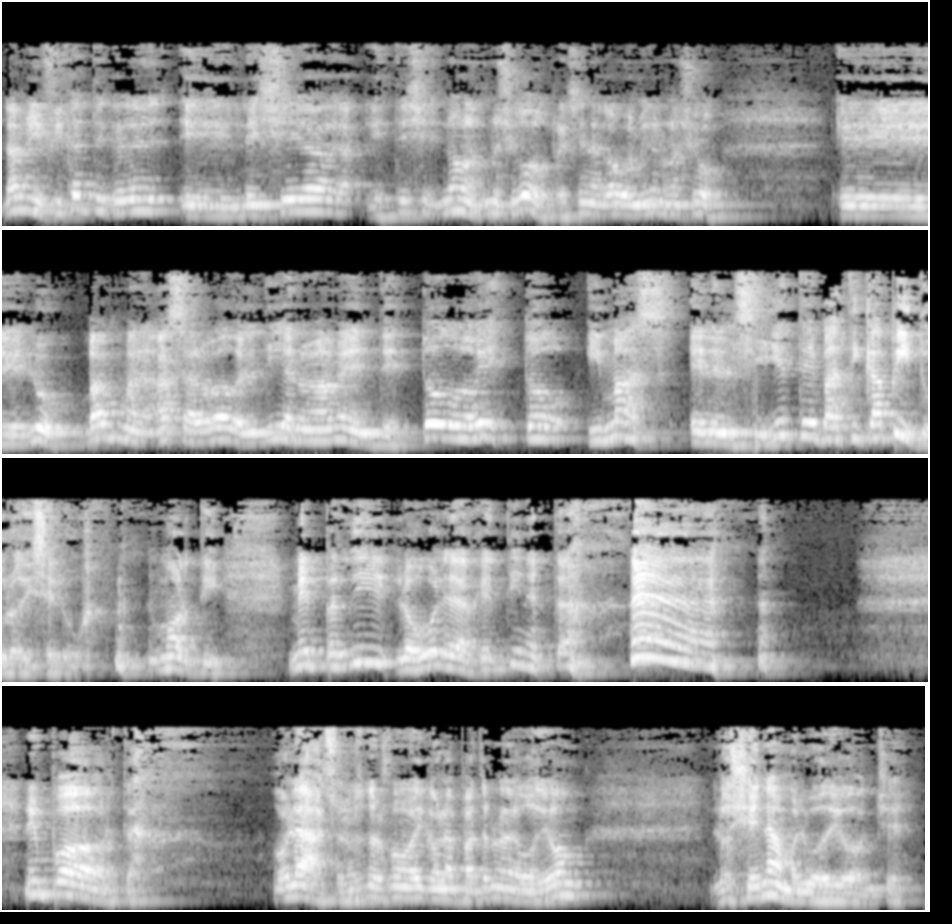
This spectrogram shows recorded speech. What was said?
Dami, fíjate que eh, le llega, este, no, no llegó, recién acabo de mirar, no llegó. Eh, Luke, Batman ha salvado el día nuevamente. Todo esto y más en el siguiente Baticapítulo, dice Luke. Morty, me perdí los goles de Argentina, está... no importa. Golazo. Nosotros fuimos ahí con la patrona del bodegón. Lo llenamos el bodegón, che.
